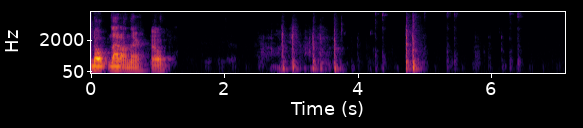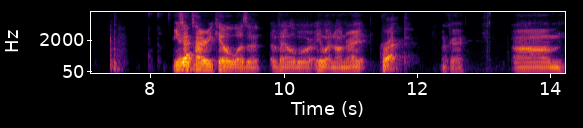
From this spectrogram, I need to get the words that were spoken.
Nope, not on there. No. You said Tyreek Hill wasn't available. He wasn't on, right? Correct. Okay. Um.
